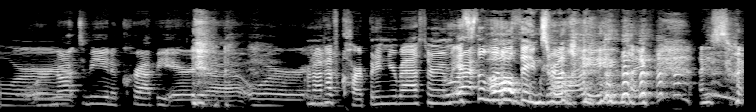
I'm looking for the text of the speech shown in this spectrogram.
Or, or not to be in a crappy area, or or not you have know- carpet in your bathroom. Right- It's the little oh, things, God. really. like I swear.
